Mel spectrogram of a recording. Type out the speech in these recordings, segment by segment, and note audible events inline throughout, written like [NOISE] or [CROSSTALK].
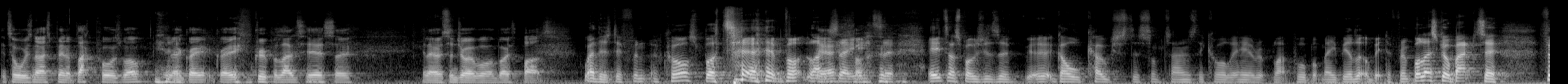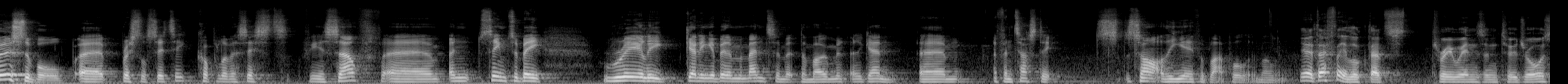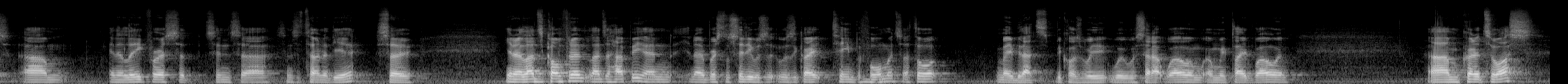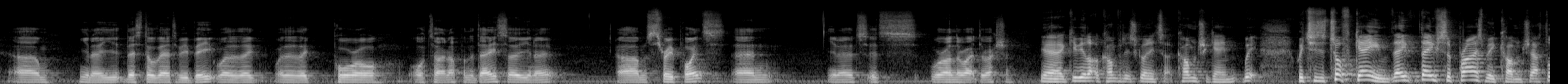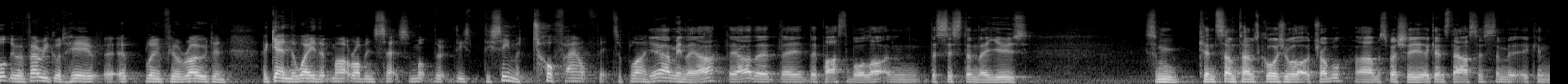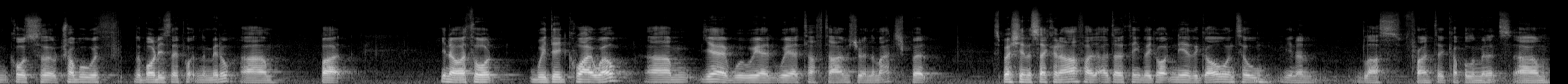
it's always nice being at Blackpool as well. You know, great great [LAUGHS] group of lads here, so you know it's enjoyable on both parts. Weather's different, of course, but [LAUGHS] uh, but like yeah, I say, it's, a, it's I suppose it's a, a Gold Coast, as sometimes they call it here at Blackpool, but maybe a little bit different. But let's go back to first of all uh, Bristol City, couple of assists for yourself, um, and seem to be really getting a bit of momentum at the moment. again, um, a fantastic start of the year for Blackpool at the moment. Yeah, definitely. Look, that's three wins and two draws um, in the league for us since uh, since the turn of the year. So, you know, lads are confident, lads are happy, and you know, Bristol City was was a great team performance. I thought maybe that's because we, we were set up well and, and we played well, and um, credit to us. Um, you know, you, they're still there to be beat, whether they whether they poor or, or turn up on the day. So you know, um, it's three points, and you know, it's it's we're on the right direction. Yeah, give you a lot of confidence going into that Coventry game, which is a tough game. They've, they've surprised me, Coventry. I thought they were very good here at Bloomfield Road. And again, the way that Mark Robins sets them up, they, they seem a tough outfit to play. Yeah, I mean, they are. They are. They, they, they pass the ball a lot, and the system they use some can sometimes cause you a lot of trouble, um, especially against our system. It, it can cause trouble with the bodies they put in the middle. Um, but, you know, I thought we did quite well. Um, yeah, we, we, had we had tough times during the match, but especially in the second half, I, I don't think they got near the goal until you know last frantic couple of minutes. Um,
